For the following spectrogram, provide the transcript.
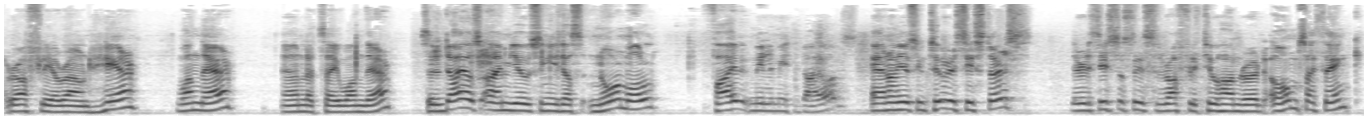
roughly around here one there and let's say one there. So the diodes I'm using is just normal 5 millimeter diodes and I'm using two resistors. The resistors is roughly 200 ohms I think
